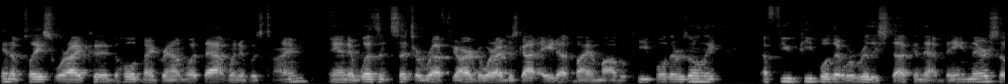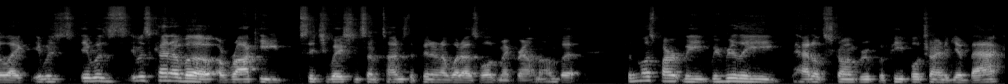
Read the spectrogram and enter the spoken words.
in a place where I could hold my ground with that when it was time. And it wasn't such a rough yard to where I just got ate up by a mob of people. There was only a few people that were really stuck in that vein there. So like it was it was it was kind of a, a rocky situation sometimes depending on what I was holding my ground on. But for the most part, we we really had a strong group of people trying to give back,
